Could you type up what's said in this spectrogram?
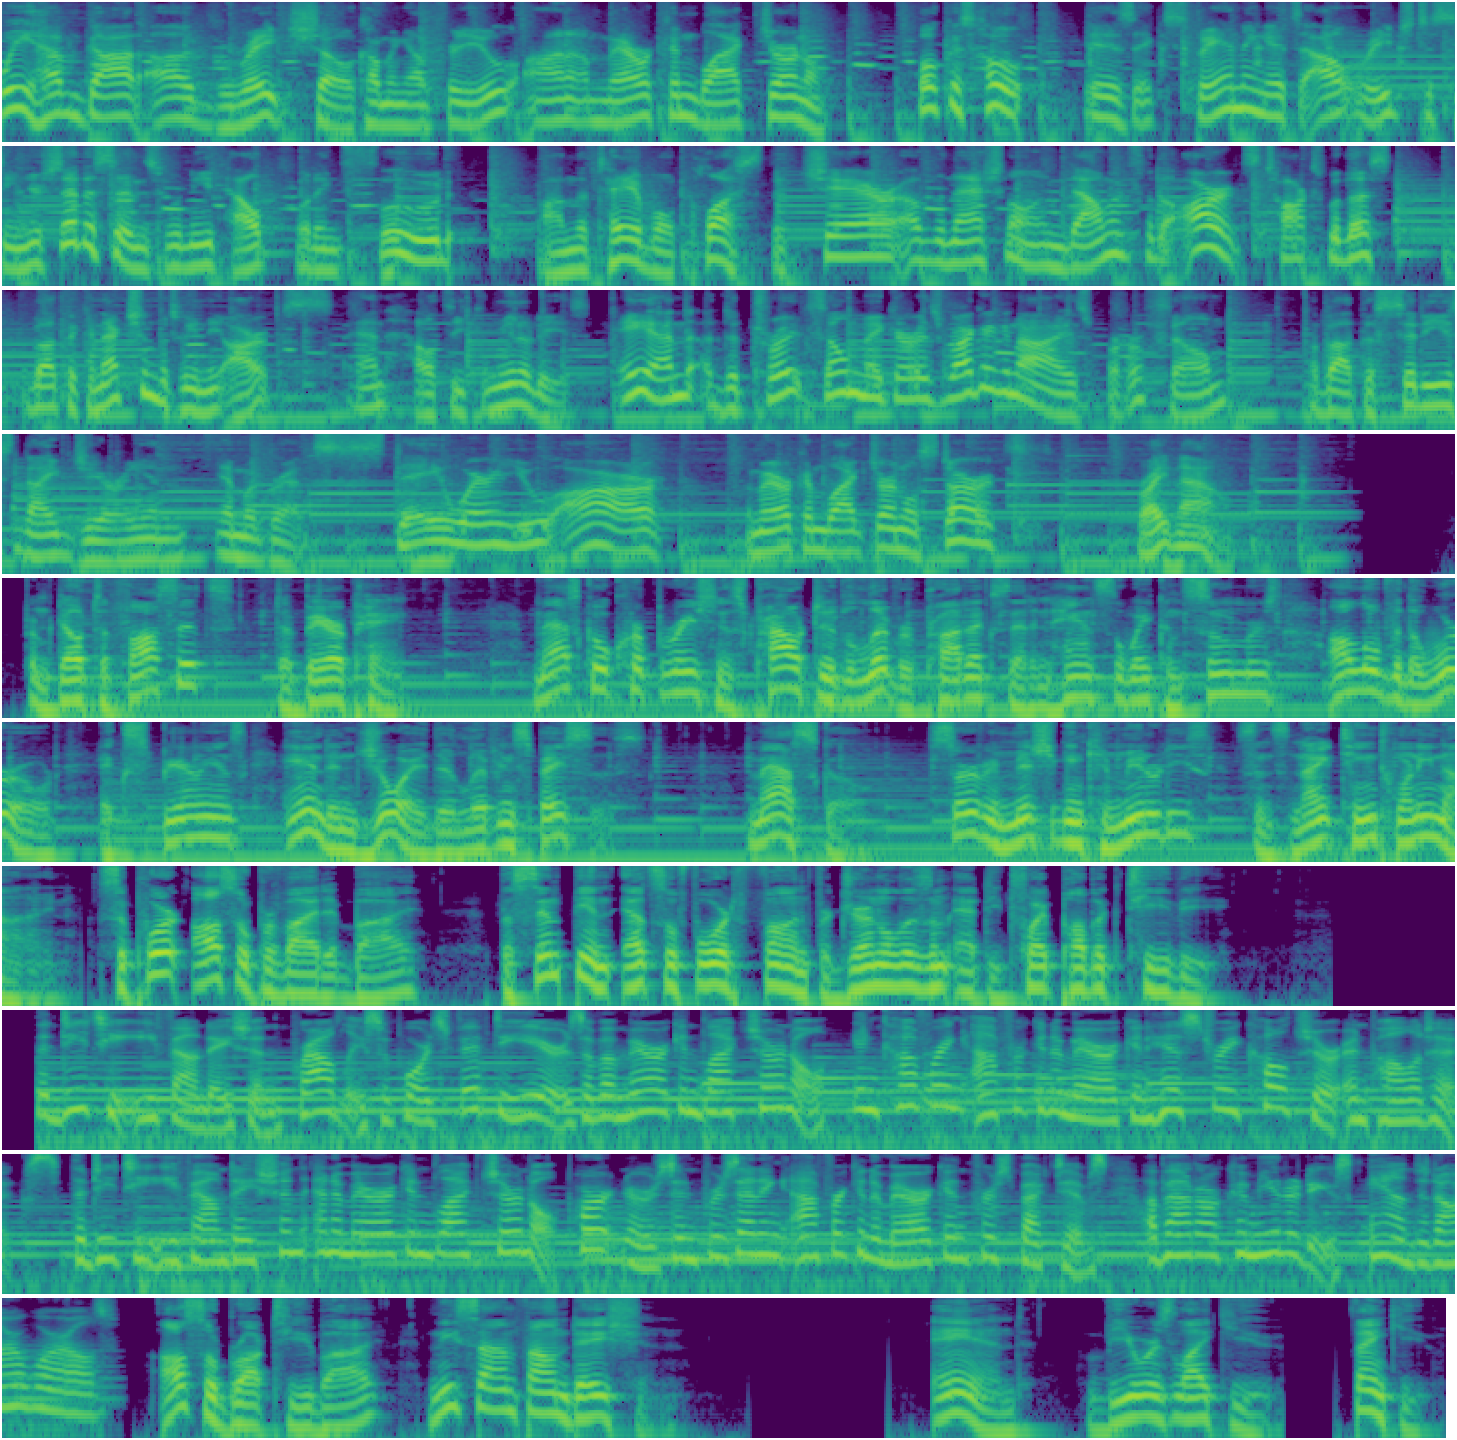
We have got a great show coming up for you on American Black Journal. Focus Hope is expanding its outreach to senior citizens who need help putting food on the table. Plus, the chair of the National Endowment for the Arts talks with us about the connection between the arts and healthy communities. And a Detroit filmmaker is recognized for her film about the city's Nigerian immigrants. Stay where you are. American Black Journal starts right now. From Delta faucets to Behr paint, Masco Corporation is proud to deliver products that enhance the way consumers all over the world experience and enjoy their living spaces. Masco, serving Michigan communities since 1929. Support also provided by the Cynthia and Edsel Ford Fund for Journalism at Detroit Public TV. The DTE Foundation proudly supports 50 years of American Black Journal in covering African American history, culture, and politics. The DTE Foundation and American Black Journal partners in presenting African American perspectives about our communities and in our world. Also brought to you by Nissan Foundation and viewers like you. Thank you.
